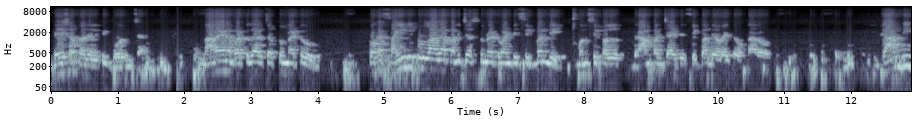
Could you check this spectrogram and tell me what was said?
దేశ ప్రజలకి బోధించారు. నారాయణ భట్టు గారు చెప్తున్నట్టు ఒక సైనికుల్లాగా పనిచేస్తున్నటువంటి సిబ్బంది మున్సిపల్ గ్రామ పంచాయతీ సిబ్బంది ఎవరైతే ఉన్నారో గాంధీ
